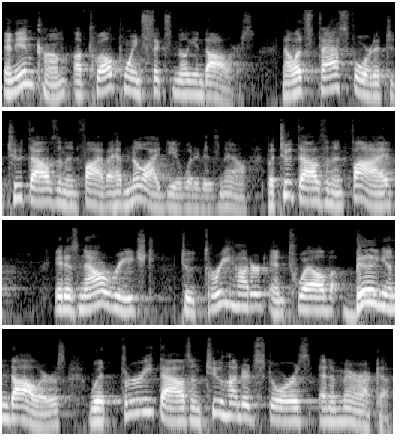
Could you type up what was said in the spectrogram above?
an income of $12.6 million. Now let's fast forward it to 2005. I have no idea what it is now, but 2005, it has now reached to $312 billion with 3,200 stores in America.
